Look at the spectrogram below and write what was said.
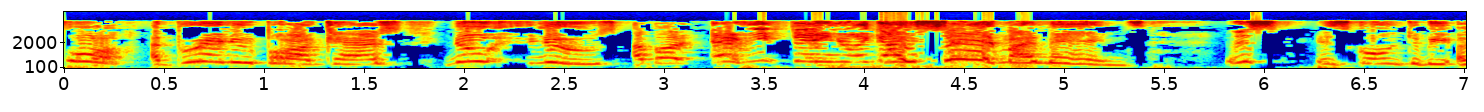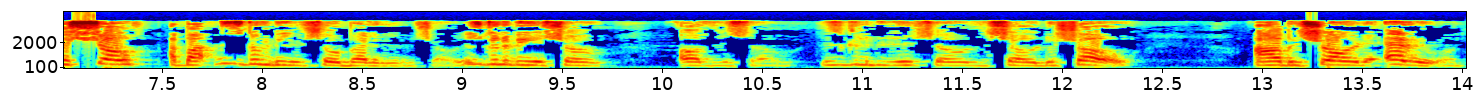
for a brand new podcast, new news about everything like I said, my mans. This is going to be a show about, this is going to be a show better than the show. This is going to be a show of the show. This is going to be the show, the show, the show. I'll be showing to everyone.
